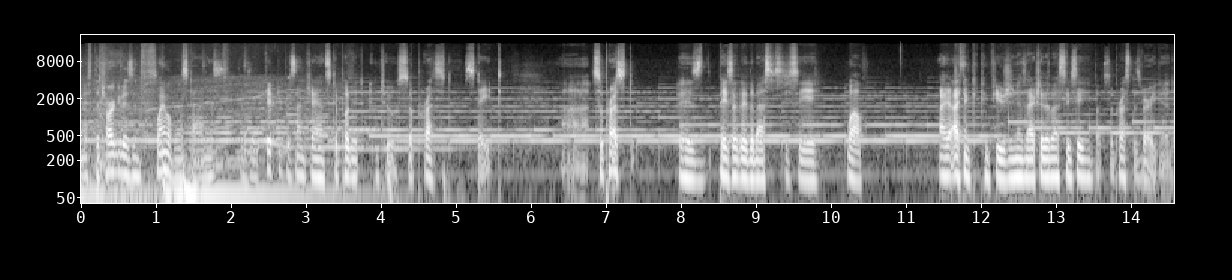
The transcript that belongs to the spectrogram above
Um, if the target is in flammable status, there's a 50% chance to put it into a suppressed state. Uh, suppressed is basically the best CC. Well, I, I, think Confusion is actually the best CC, but Suppressed is very good.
